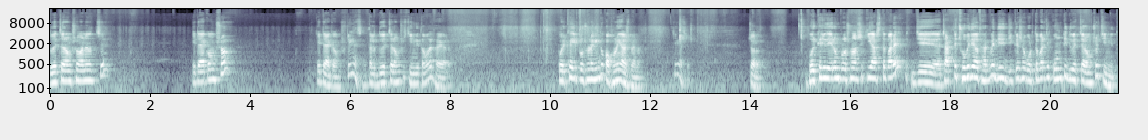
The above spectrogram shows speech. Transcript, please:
দুয়ের চার অংশ মানে হচ্ছে এটা এক অংশ এটা এক অংশ, ঠিক আছে? তাহলে দুয়ের চার অংশ চিহ্নিত আমাদের হয়ে গেল। পরীক্ষায় এই প্রশ্নটা কিন্তু কখনোই আসবে না, ঠিক আছে? চলো, পরীক্ষায় যদি এরকম প্রশ্ন আসে, কি আসতে পারে? যে চারটে ছবি দেওয়া থাকবে, দিয়ে জিজ্ঞাসা করতে পারে যে কোনটি দুয়ের চার অংশ চিহ্নিত।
